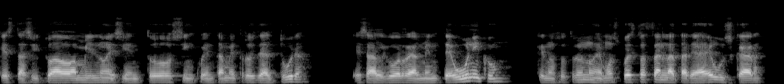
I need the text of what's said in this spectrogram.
que está situado a 1950 metros de altura. Es algo realmente único que nosotros nos hemos puesto hasta en la tarea de buscar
